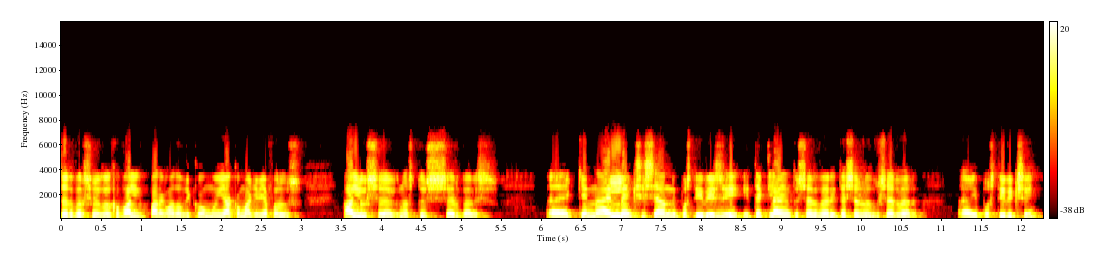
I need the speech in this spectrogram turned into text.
server σου, εγώ έχω βάλει παράδειγμα το δικό μου ή ακόμα και διάφορους άλλους ε, γνωστούς servers ε, και να ελέγξεις αν υποστηρίζει είτε client του server είτε server του server ε, υποστήριξη.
